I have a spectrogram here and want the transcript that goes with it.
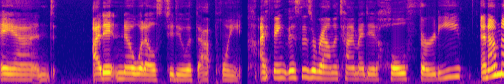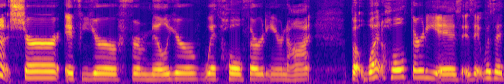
and I didn't know what else to do at that point. I think this is around the time I did Whole 30, and I'm not sure if you're familiar with Whole 30 or not. But what Whole 30 is is it was a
